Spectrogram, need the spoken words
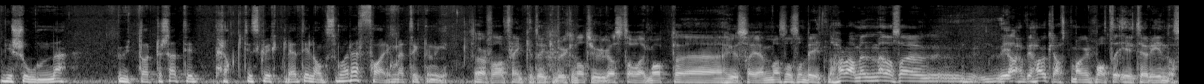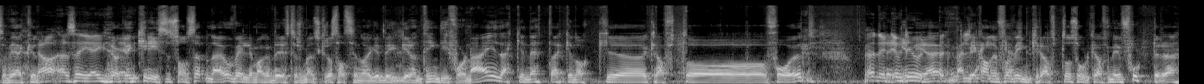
visjonene utarter seg til praktisk virkelighet i land som har erfaring med teknologi. Så i hvert fall er flinke til å ikke bruke naturgass til å varme opp eh, hus og hjem, sånn som britene har. Da. Men, men altså, vi, ja. vi, har jo kraftmangel på en måte i teorien. Altså, vi er kun, ja, altså, jeg, har ikke en krise sånn sett, men det er jo veldig mange bedrifter som ønsker å satse i Norge, bygge grønne ting. De får nei. Det er ikke nett, det er ikke nok uh, kraft å få ut. Ja, det, det, det, de kan jo få vindkraft og solkraft mye fortere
